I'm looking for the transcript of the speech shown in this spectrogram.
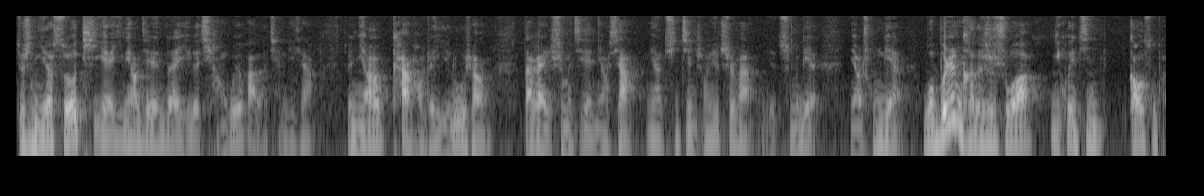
就是你的所有体验一定要建立在一个强规划的前提下，就你要看好这一路上大概什么几点你要下，你要去进城去吃饭，你什么点你要充电。我不认可的是说你会进高速排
